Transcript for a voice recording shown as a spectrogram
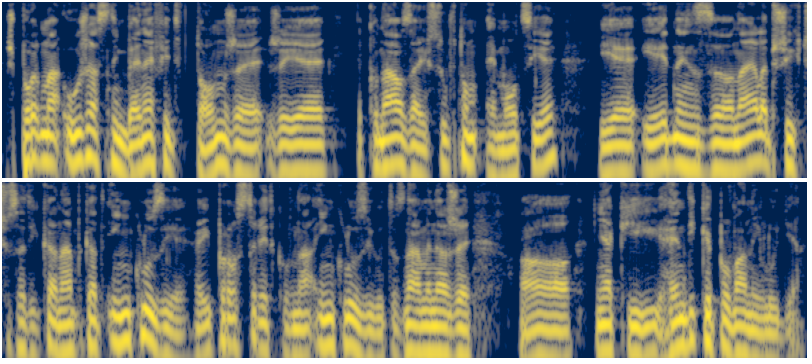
šport má úžasný benefit v tom, že, že je, ako naozaj sú v tom emócie, je, je jeden z najlepších, čo sa týka napríklad inklúzie, hej, prostriedkov na inklúziu. To znamená, že o, nejakí handicapovaní ľudia,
